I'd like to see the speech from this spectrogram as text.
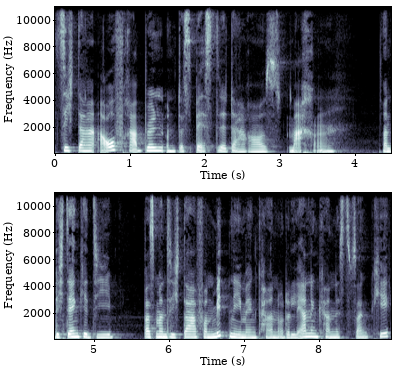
sich da aufrappeln und das Beste daraus machen. Und ich denke, die, was man sich davon mitnehmen kann oder lernen kann, ist zu sagen, okay,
